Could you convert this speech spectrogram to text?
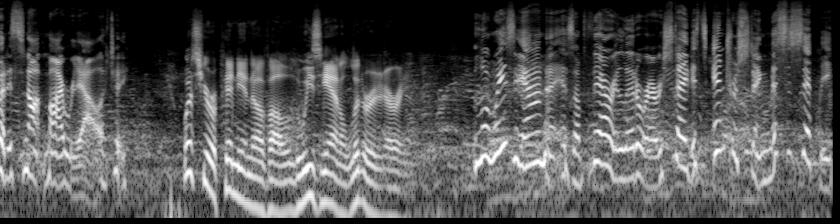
but it's not my reality. What's your opinion of uh, Louisiana literary? Louisiana is a very literary state. It's interesting. Mississippi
